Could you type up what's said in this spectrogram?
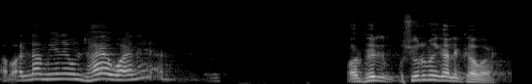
اب اللہ میاں نے الجھایا ہوا ہے نا یار۔ اور پھر شروع میں کیا لکھا ہوا ہے؟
